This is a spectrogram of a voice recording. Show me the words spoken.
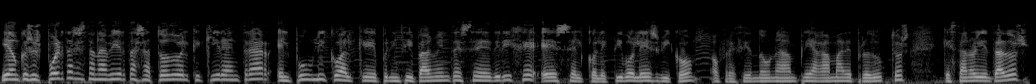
Y aunque sus puertas están abiertas a todo el que quiera entrar, el público al que principalmente se dirige es el colectivo lésbico, ofreciendo una amplia gama de productos que están orientados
